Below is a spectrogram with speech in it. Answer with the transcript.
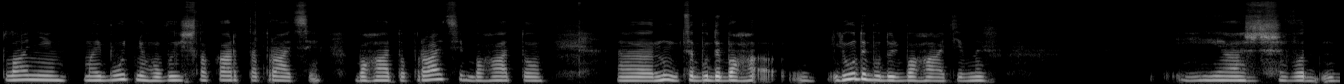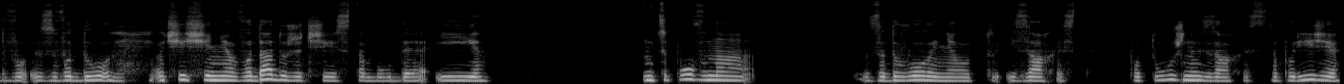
плані майбутнього вийшла карта праці. Багато праці, багато. Е, Ну, це буде бага... Люди будуть багаті, в них і аж вод... з воду очищення вода дуже чиста буде, і ну, це повне задоволення от, і захист, потужний захист. Запоріжжя.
